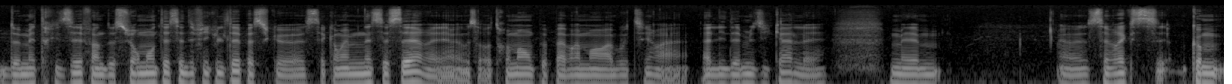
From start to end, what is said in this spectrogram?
de maîtriser, enfin de surmonter ces difficultés parce que c'est quand même nécessaire et autrement on peut pas vraiment aboutir à, l'idée musicale. mais euh, c'est vrai que comme,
